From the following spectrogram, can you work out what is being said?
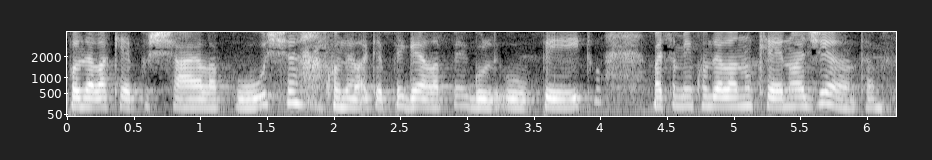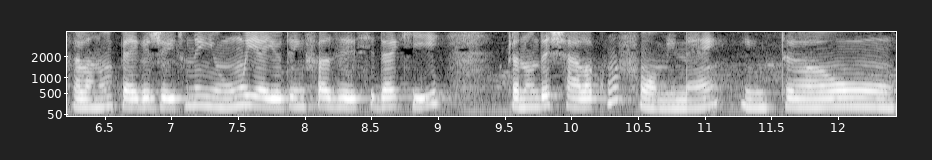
Quando ela quer puxar, ela puxa. Quando ela quer pegar, ela pega o, peito. Mas também quando ela não quer, não adianta. Ela não pega de jeito nenhum. E aí eu tenho que fazer esse daqui para não deixar ela com fome, né? Então,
